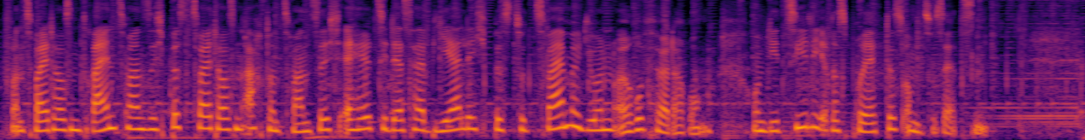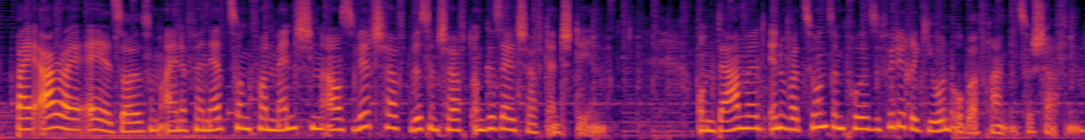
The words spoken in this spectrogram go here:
Von 2023 bis 2028 erhält sie deshalb jährlich bis zu 2 Millionen Euro Förderung, um die Ziele ihres Projektes umzusetzen. Bei RIA soll es um eine Vernetzung von Menschen aus Wirtschaft, Wissenschaft und Gesellschaft entstehen, um damit Innovationsimpulse für die Region Oberfranken zu schaffen.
